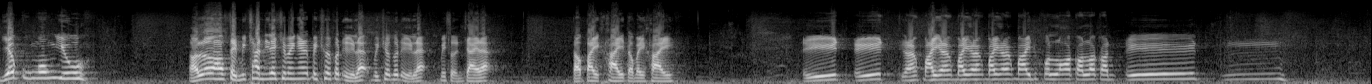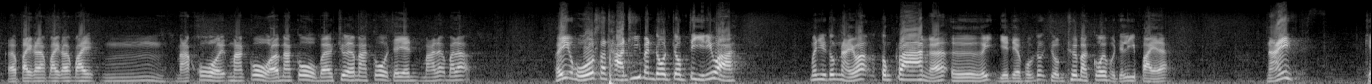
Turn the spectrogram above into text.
เดี๋ยวกูงงอยู่เอาเราเสร็จมิชชั่นนี้แล้วใช่ไหมงั้นไปช่วยคนอื่นแล้วไปช่วยคนอื่นแล้วไม่สนใจแล้วต่อไปใครต่อไปใครอีดอีดกลังไปกลังไปกลังไปกลังไปทุกคนรอก่อนรอก่อนอีดอืมกลังไปกลังไปกลังไปอืมมาโก้มาโก้เออมาโก้มาช่วยมาโก้ใจเย็นมาแล้วมาแล้ว เฮ้ยโหสถานที่มันโดนโจมตีนี่หว่า มันอยู่ตรงไหนวะตรงกลางเหรอเออเฮ้ยเดี๋ยวเดี๋ยวผมต้องช่วยมาโกยผมจะรีบไปแล้วไหนโอเค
